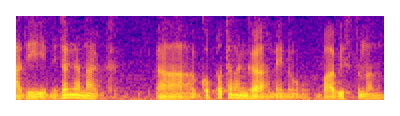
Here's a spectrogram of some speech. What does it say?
అది నిజంగా నాకు గొప్పతనంగా నేను భావిస్తున్నాను.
